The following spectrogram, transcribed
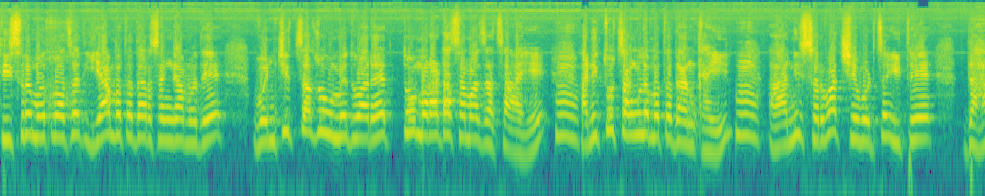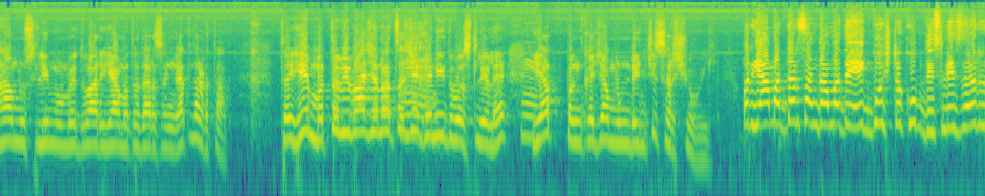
तिसरं महत्वाचं या मतदारसंघामध्ये वंचितचा जो उमेदवार आहे तो मराठा समाजाचा आहे. आणि तो चांगलं मतदान खाईल. आणि सर्वात शेवटचं इथे दहा मुस्लिम उमेदवार या मतदारसंघात लढतात. तर हे मतविभाजनाचं जे गणित बसलेलं आहे यात पंकजा मुंडेंची सरशी होईल. पण या मतदारसंघामध्ये एक गोष्ट खूप दिसली. सर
